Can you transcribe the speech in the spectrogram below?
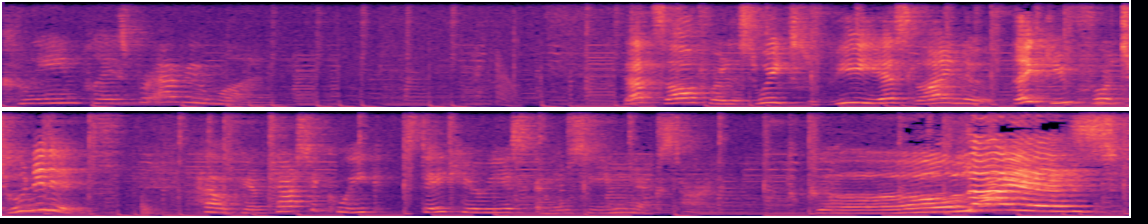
clean place for everyone. That's all for this week's VES Lion News. Thank you for tuning in. Have a fantastic week, stay curious, and we'll see you next time. Go Lions!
